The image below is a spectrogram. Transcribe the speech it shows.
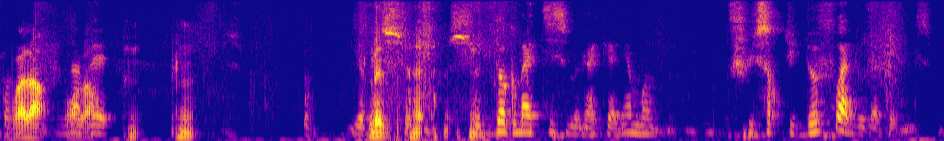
Quand Voilà, on voilà. avait- Il y avait ce, ce dogmatisme lacanien. Moi, je suis sorti deux fois du lacanisme.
